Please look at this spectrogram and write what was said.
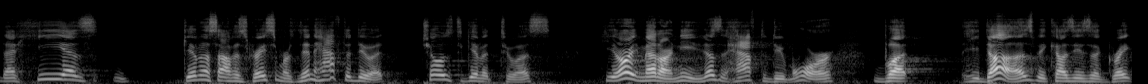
that He has given us out of His grace and mercy, didn't have to do it, chose to give it to us. He already met our need. He doesn't have to do more, but He does because He's a great,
